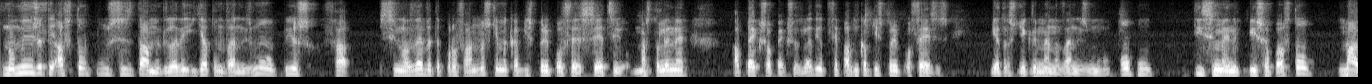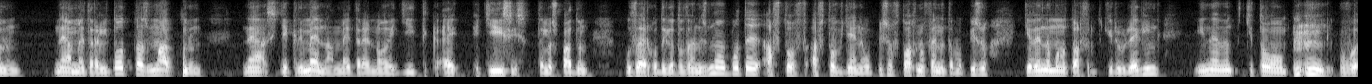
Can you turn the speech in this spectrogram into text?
νομίζω ότι αυτό που συζητάμε, δηλαδή για τον δανεισμό, ο οποίος θα συνοδεύεται προφανώς και με κάποιες προποθέσει. Μας το λένε απ' έξω απ' έξω, δηλαδή ότι θα υπάρχουν κάποιες προποθέσει για το συγκεκριμένο δανεισμό. Όπου τι σημαίνει πίσω από αυτό, μάλλον νέα μέτρα λιτότητας, μάλλον νέα συγκεκριμένα μέτρα ενώ ε, εγγύησει τέλος πάντων που θα έρχονται για το δανεισμό. Οπότε αυτό, αυτό βγαίνει από πίσω, αυτό φαίνεται από πίσω και δεν είναι μόνο το άρθρο του κ. Ρέγκλινγκ, είναι και το που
